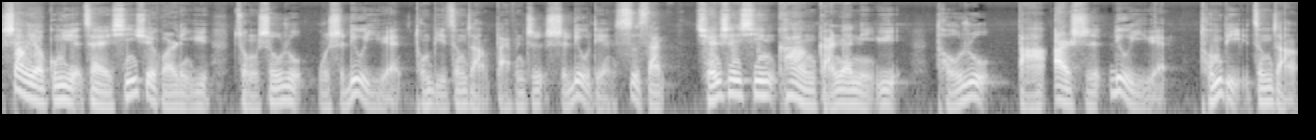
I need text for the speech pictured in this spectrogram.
上药工业在心血管领域总收入五十六亿元，同比增长百分之十六点四三；全身心抗感染领域投入达二十六亿元，同比增长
